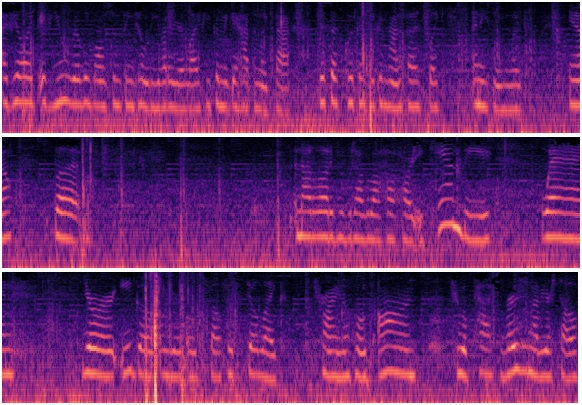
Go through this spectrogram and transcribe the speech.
I feel like if you really want something to leave out of your life, you can make it happen like that. Just as quick as you can manifest like anything, like, you know? But not a lot of people talk about how hard it can be when your ego or your old self is still like trying to hold on to a past version of yourself,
